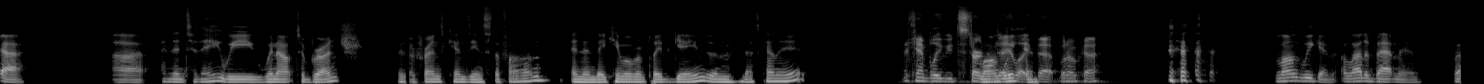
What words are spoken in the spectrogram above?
Yeah. Uh, and then today we went out to brunch with our friends Kenzie and Stefan, and then they came over and played games, and that's kind of it. I can't believe you'd start Long a day like that, but okay. Long weekend, a lot of Batman, but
